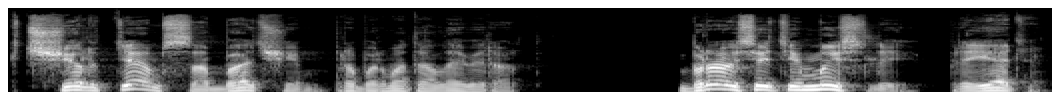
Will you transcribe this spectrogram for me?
К чертям собачьим, пробормотал Эверард. Брось эти мысли, приятель.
